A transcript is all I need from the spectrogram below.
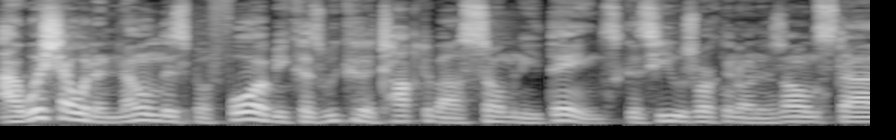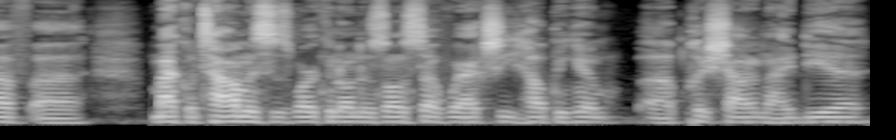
I wish I would have known this before because we could have talked about so many things. Because he was working on his own stuff. Uh, Michael Thomas is working on his own stuff. We're actually helping him uh, push out an idea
